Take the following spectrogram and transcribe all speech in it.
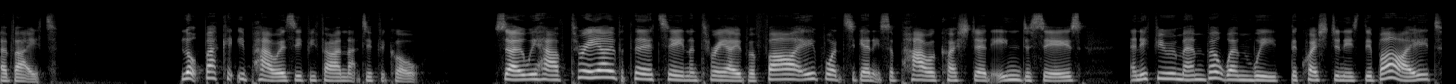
of 8. Look back at your powers if you found that difficult. So we have 3 over 13 and 3 over 5. Once again, it's a power question, indices. And if you remember when we the question is divide,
